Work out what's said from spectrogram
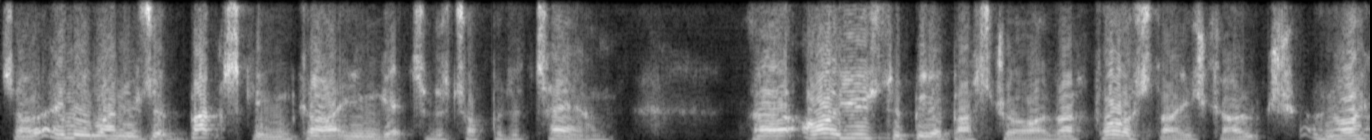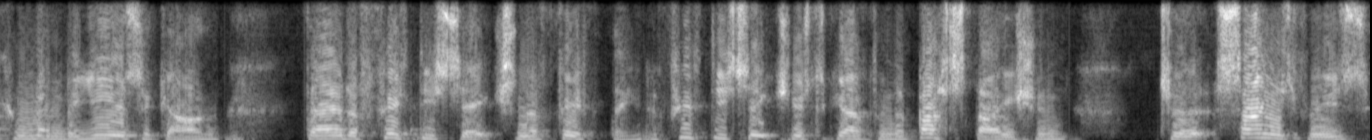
So anyone who's at Buckskin can't even get to the top of the town. Uh, I used to be a bus driver for a stagecoach, and I can remember years ago they had a 56 and a 50. The 56 used to go from the bus station to Sainsbury's,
